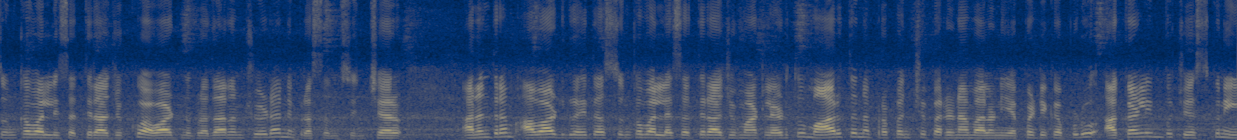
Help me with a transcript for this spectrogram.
సుంకవల్లి సత్యరాజుకు అవార్డును ప్రదానం చేయడాన్ని ప్రశంసించారు. అనంతరం అవార్డు గ్రహీత సుంకవల్ల సత్యరాజు మాట్లాడుతూ మారుతున్న ప్రపంచ పరిణామాలను ఎప్పటికప్పుడు అకళింపు చేసుకుని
